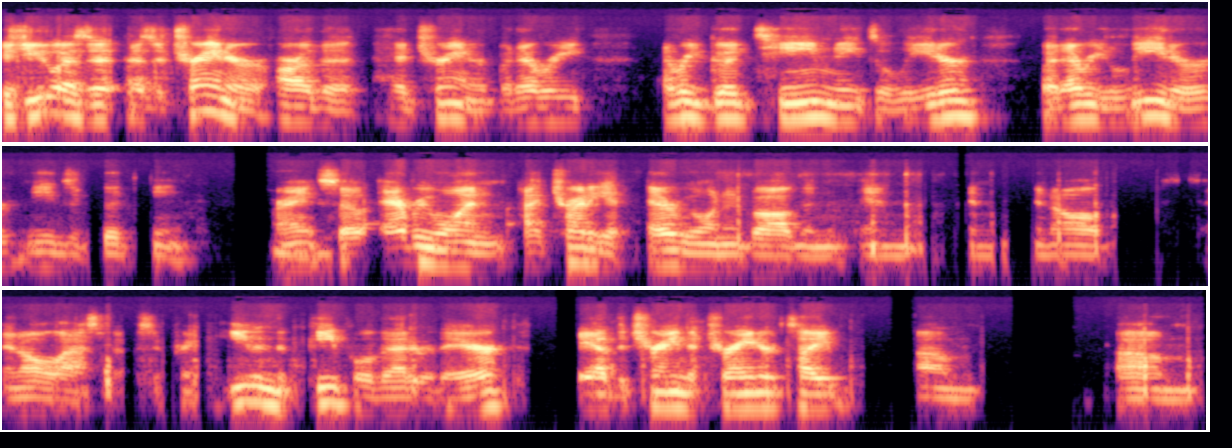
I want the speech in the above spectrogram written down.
Because you as a as a trainer are the head trainer, but every every good team needs a leader, but every leader needs a good team, right? Mm-hmm. So everyone, I try to get everyone involved in in in, in all in all aspects of training. Even the people that are there, they have the train the trainer type um, um,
